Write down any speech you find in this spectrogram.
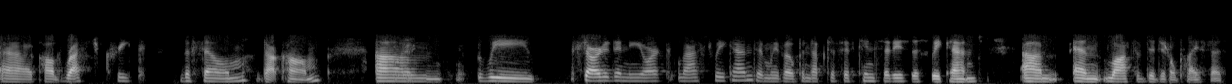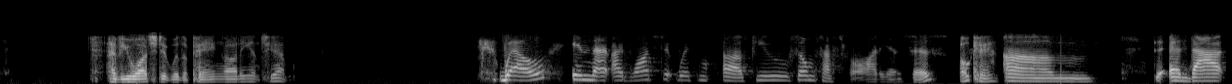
uh, called RustCreekTheFilm.com. Um, right. We started in New York last weekend, and we've opened up to 15 cities this weekend, um, and lots of digital places. Have you watched it with a paying audience yet? Well, in that I've watched it with a few film festival audiences. Okay. Um, and that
